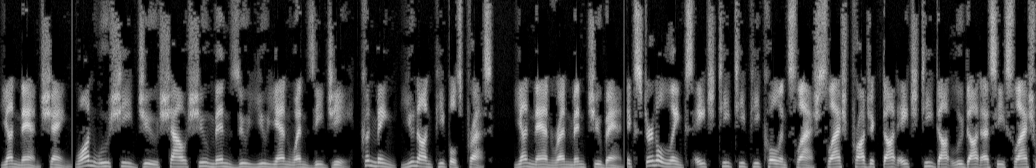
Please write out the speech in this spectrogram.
Yun Nan Sheng, Wan Wu Shi Ju Shao Shu Min Zhu Yu Yan Wen Ji, Kunming, Yunnan People's Press, Yun Nan Ren Min Chu Ban. External links http colon slash slash project.ht.lu.se slash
